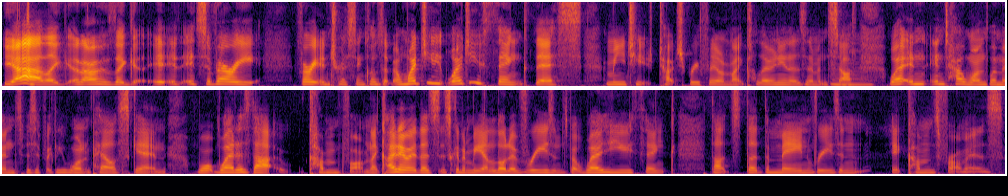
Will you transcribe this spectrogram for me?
yeah like and i was like it, it, it's a very very interesting concept. And where do you where do you think this i mean you t- touched briefly on like colonialism and stuff. Mm. where in in taiwan women specifically want pale skin what where does that come from? Like i know there's it's going to be a lot of reasons but where do you think that's the, the main reason it comes from is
